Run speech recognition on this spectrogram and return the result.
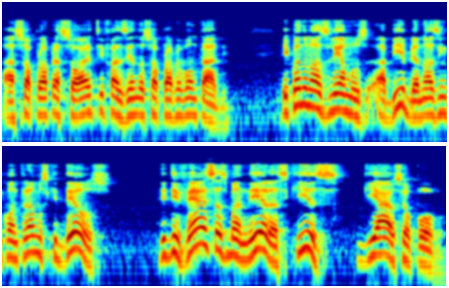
à sua própria sorte, fazendo a sua própria vontade. E quando nós lemos a Bíblia, nós encontramos que Deus de diversas maneiras quis guiar o seu povo.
